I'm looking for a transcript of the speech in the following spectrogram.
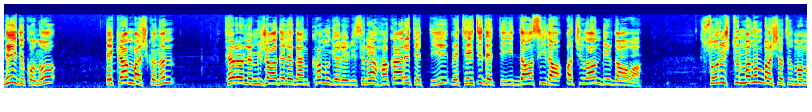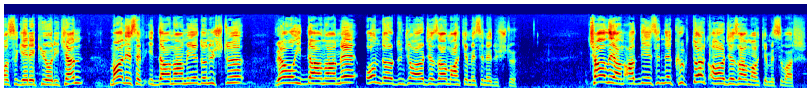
Neydi konu? Ekrem Başkan'ın terörle mücadele eden kamu görevlisine hakaret ettiği ve tehdit ettiği iddiasıyla açılan bir dava soruşturmanın başlatılmaması gerekiyor iken maalesef iddianameye dönüştü ve o iddianame 14. Ağır Ceza Mahkemesi'ne düştü. Çağlayan Adliyesi'nde 44 Ağır Ceza Mahkemesi var.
